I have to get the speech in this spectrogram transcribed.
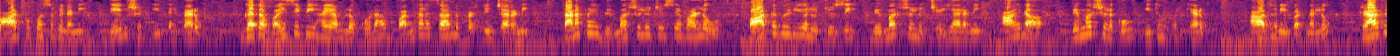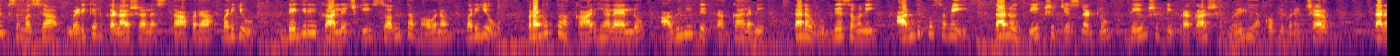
మార్పు కోసమేనని దేవిశెట్టి తెలిపారు. గత వైసీపీ హయాంలో కూడా వందల సార్లు ప్రశ్నించారని తనపై విమర్శలు చేసేవాళ్ళు పాత వీడియోలు చూసి విమర్శలు చేయాలని ఆయన విమర్శలకు ఇదో పలికారు. ఆధునిక పట్టణంలో ట్రాఫిక్ సమస్య మెడికల్ కళాశాల స్థాపన మరియు డిగ్రీ కాలేజ్కి సొంత భవనం మరియు ప్రభుత్వ కార్యాలయాల్లో అవినీతి తగ్గాలని తన ఉద్దేశమని అందుకోసమే తాను దీక్ష చేసినట్లు దేవిశెట్టి ప్రకాష్ మీడియాకు వివరించారు. తన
